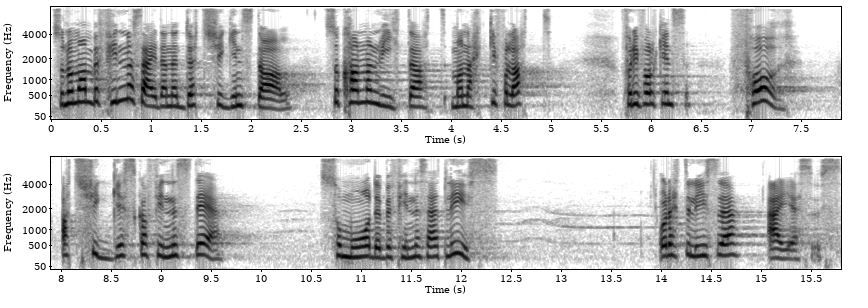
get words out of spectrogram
Så når man befinner seg i denne dødsskyggens dal, så kan man vite at man er ikke forlatt. Fordi, folkens, for at skygge skal finne sted, så må det befinne seg et lys. Og dette lyset er Jesus.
